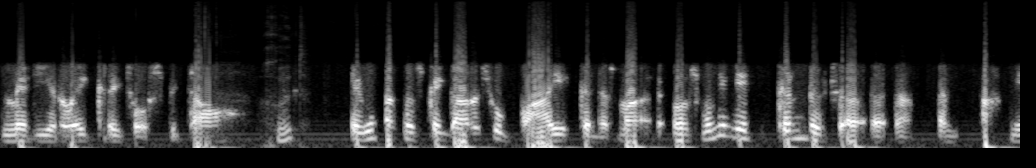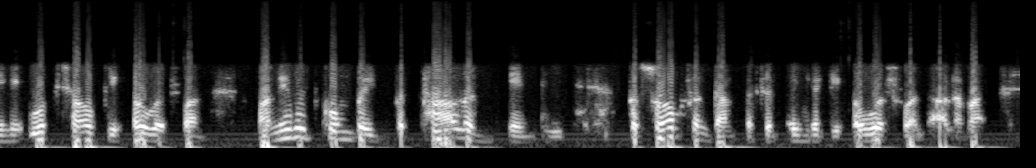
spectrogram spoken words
met die Rooikruis Hospitaal. Goed. En weet as ons kyk daar is so baie kinders, maar ons moet nie net kinders uh, uh, uh, en ag nee, nie ook self die ouers van wanneer dit kom by betaling en die versorging dan is dit eintlik die ouers van hulle maar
